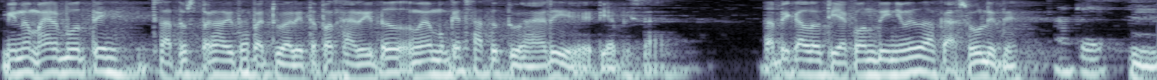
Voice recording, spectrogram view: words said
minum air putih satu setengah liter sampai dua liter per hari itu mungkin satu dua hari dia bisa. Tapi kalau dia kontinu itu agak sulit ya. Oke. Okay. Hmm.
